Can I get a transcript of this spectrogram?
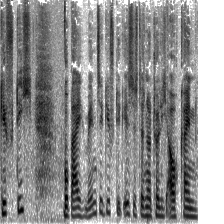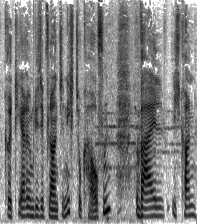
giftig. Wobei, wenn sie giftig ist, ist das natürlich auch kein Kriterium, diese Pflanze nicht zu kaufen, weil ich kann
